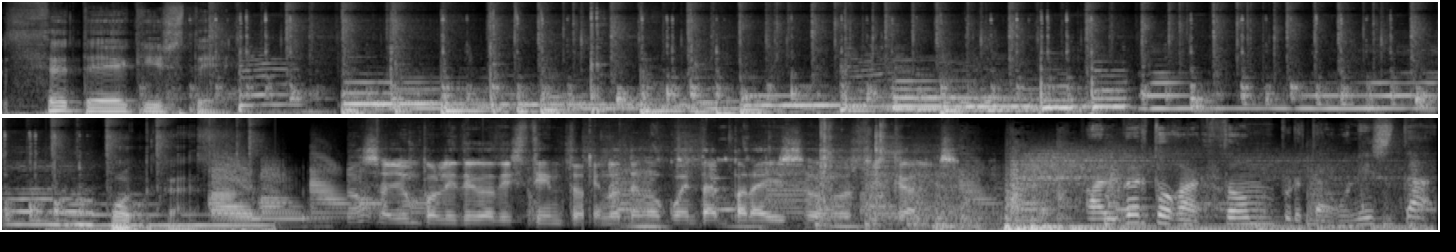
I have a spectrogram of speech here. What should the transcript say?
CTXT. Podcast. Soy un político distinto, que no tengo cuenta en paraísos fiscales. Alberto Garzón, protagonista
